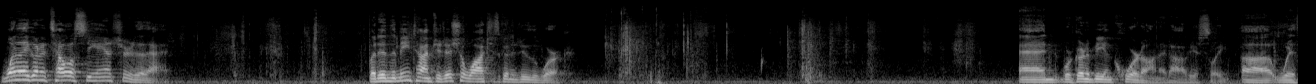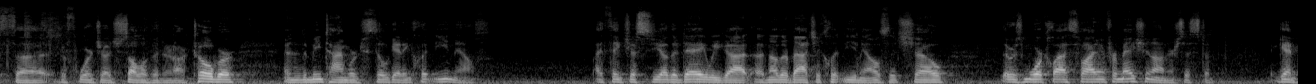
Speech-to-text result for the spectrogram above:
When are they going to tell us the answer to that? But in the meantime, Judicial Watch is going to do the work. and we're going to be in court on it, obviously, uh, with uh, before Judge Sullivan in October. And in the meantime, we're still getting Clinton emails. I think just the other day we got another batch of Clinton emails that show there was more classified information on her system. Again,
